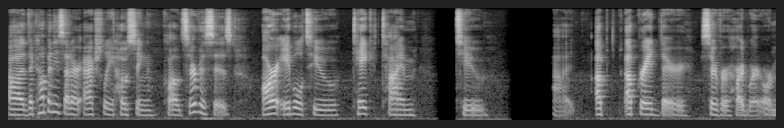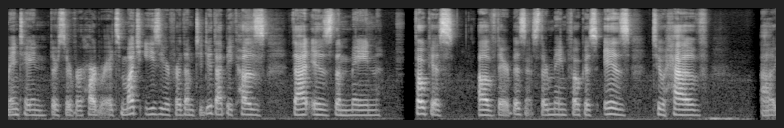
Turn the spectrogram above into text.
uh, the companies that are actually hosting cloud services are able to take time to uh, up upgrade their server hardware or maintain their server hardware. It's much easier for them to do that because that is the main focus of their business. Their main focus is to have uh,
